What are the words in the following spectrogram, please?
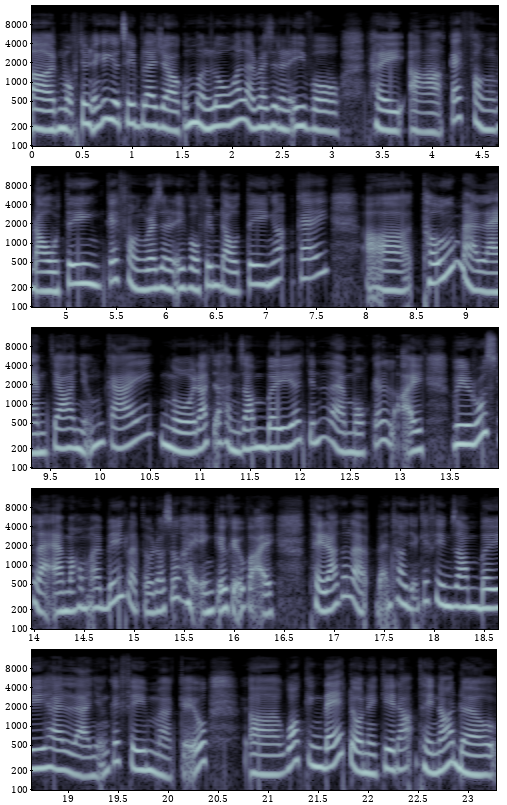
uh, một trong những cái guilty pleasure của mình luôn á là Resident Evil. Thì uh, cái phần đầu tiên cái phần Resident Evil phim đầu tiên á cái uh, thứ mà làm cho những cái người đó trở thành zombie á chính là một cái loại virus lạ mà không ai biết là từ đâu xuất hiện kiểu kiểu vậy. Thì đó tức là bản thân những cái phim zombie hay là những cái phim mà kiểu uh, Walking Dead đồ này kia đó thì nó đều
